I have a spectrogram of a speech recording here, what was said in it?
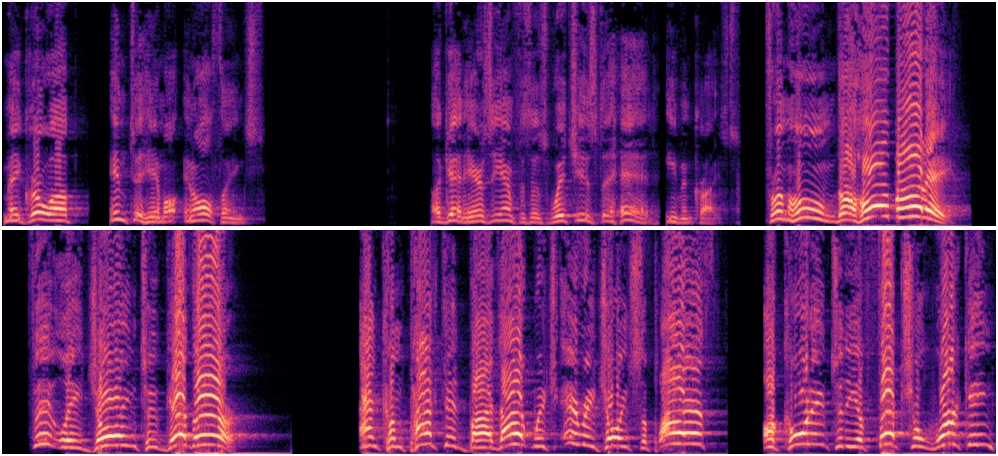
may grow up into him in all things. Again, here's the emphasis, which is the head, even Christ, from whom the whole body fitly joined together and compacted by that which every joint supplieth, according to the effectual working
